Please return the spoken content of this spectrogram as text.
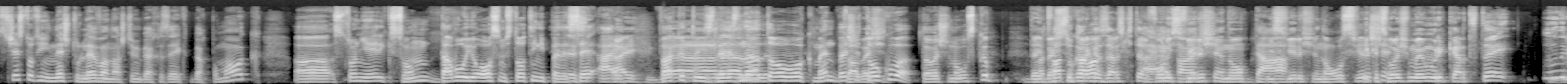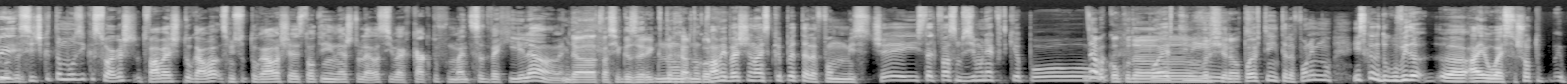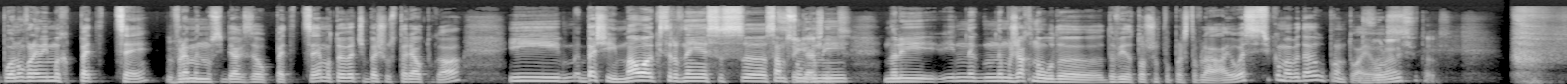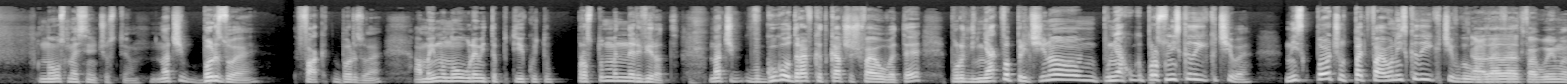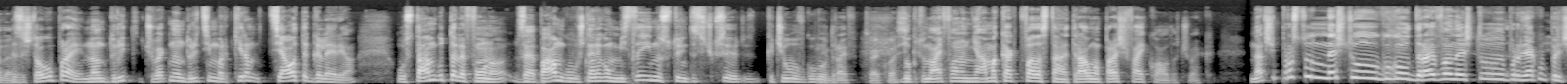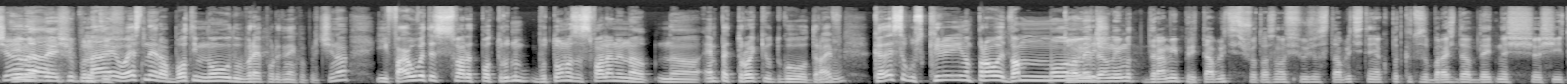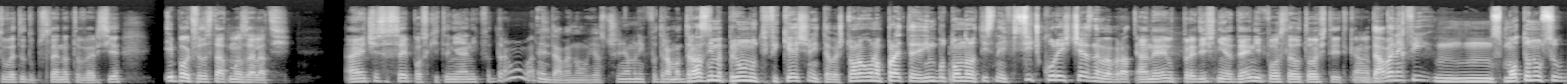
С 600 и нещо лева нашите ми бяха взели, като бях по-малък. А, Sony Ericsson W850i. Ай, Това да, като излезна, да, да, да. то Walkman беше, беше- толкова. Той беше много скъп. Да, и беше супер тогава- газарски телефон А, и свиреше едно. Да, и свиреше едно. много И свиреше. като сложиш мемори картата, Удри! За всичката музика слагаш. Това беше тогава, в смисъл тогава 600 и нещо лева си бях, както в момента са 2000 лева, нали? Да, да, това си газариката Но, но хардкор. това ми беше най-скъпият телефон, мисля, че и след това съм взимал някакви такива по... Да, бе, колко да по-ефтини, върши работа. по-ефтини телефони, но исках да го видя uh, iOS, защото по едно време имах 5C, временно си бях взел 5C, но той вече беше устарял тогава и беше и малък в сравнение с uh, Samsung ми, нали, и не, не можах много да, да видя точно какво представлява iOS и си викам, абе дай да го пробвам това Доволен iOS. си от това? Много смесени чувства имам. Значи бързо е, факт, бързо е, ама има много големи тъпоти, които просто ме нервират. Значи в Google Drive, като качваш файловете, поради някаква причина, понякога просто не иска да ги качи, бе. Не иска, повече от 5 файла не иска да ги качи в Google А, Drive. да, е да, така. това го има, да. Защо го прави? На Android, човек на Android си маркирам цялата галерия, оставам го телефона, заебавам го, въобще не го мисля и на сутринта всичко се е качило в Google. Drive. Това е класика. Докато на iPhone няма как това да стане. Трябва да го направиш в iCloud, човек. Значи просто нещо Google Drive, нещо поради някаква причина на, нещо на iOS не работи много добре поради някаква причина и файловете се свалят по-трудно. Бутона за сваляне на, на MP3 от Google Drive, Мгм. къде са го скрили направо едва мога да намериш. отделно имат драми при таблици, защото аз носи служа с таблиците някой път, като забравиш да апдейтнеш шиитовете до последната версия и почва да стават мазаляци. А не, че с сейпоските няма никаква драма, бат. Е, да, бе, много ясно, че няма никаква драма. Дразни ме, примерно, notification-ите, бе. Що не го направите един бутон да натисне и всичко да изчезне, бе, брат. А не от предишния ден и после от още и така Да, нататък. бе, някакви м- смотано са...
